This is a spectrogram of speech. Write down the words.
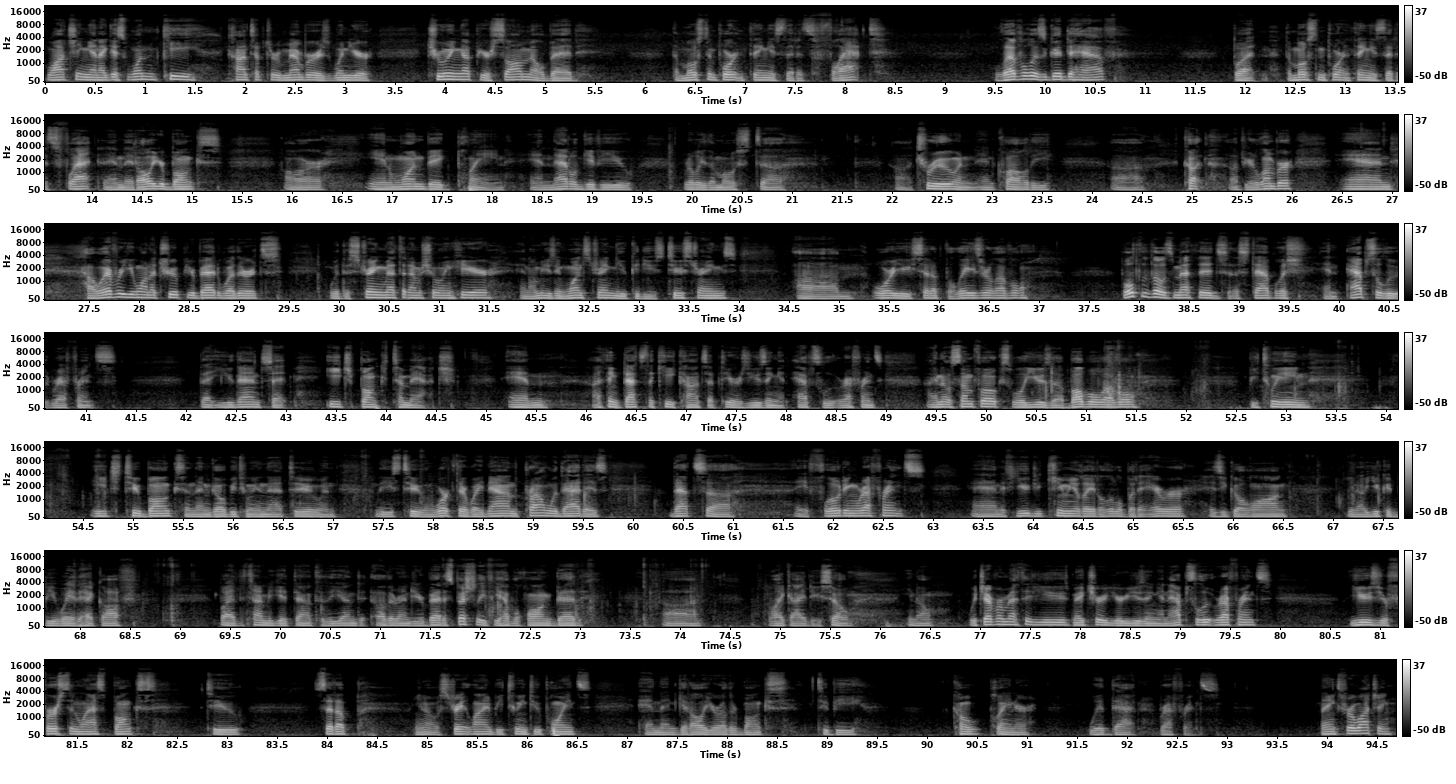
watching. And I guess one key concept to remember is when you're truing up your sawmill bed, the most important thing is that it's flat. Level is good to have, but the most important thing is that it's flat and that all your bunks are in one big plane. And that'll give you really the most uh, uh, true and, and quality uh, cut of your lumber. And however you want to troop your bed, whether it's with the string method I'm showing here, and I'm using one string, you could use two strings, um, or you set up the laser level. Both of those methods establish an absolute reference that you then set each bunk to match. And I think that's the key concept here is using an absolute reference. I know some folks will use a bubble level between each two bunks and then go between that two and these two and work their way down. The problem with that is that's uh, a floating reference And if you accumulate a little bit of error as you go along, you know, you could be way the heck off by the time you get down to the end, other end of your bed, especially if you have a long bed uh, like I do. So, you know, whichever method you use, make sure you're using an absolute reference. Use your first and last bunks to set up, you know, a straight line between two points and then get all your other bunks to be coplanar with that reference. Thanks for watching.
